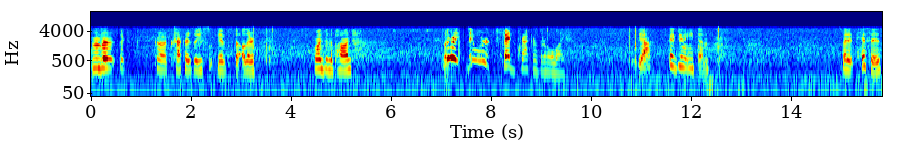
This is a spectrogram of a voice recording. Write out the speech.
Remember the uh, crackers we used to give to the other ones in the pond? they, were, they were fed crackers their whole life. yeah, it didn't eat them. But it hisses.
